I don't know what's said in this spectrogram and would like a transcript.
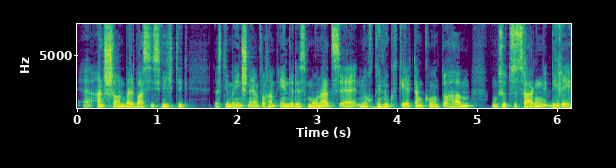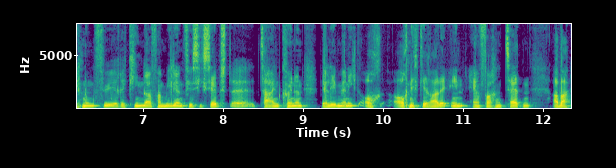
äh, anschauen, weil was ist wichtig? Dass die Menschen einfach am Ende des Monats äh, noch genug Geld am Konto haben, um sozusagen die Rechnung für ihre Kinder, Familien, für sich selbst äh, zahlen können. Wir leben ja nicht auch, auch nicht gerade in einfachen Zeiten. Aber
